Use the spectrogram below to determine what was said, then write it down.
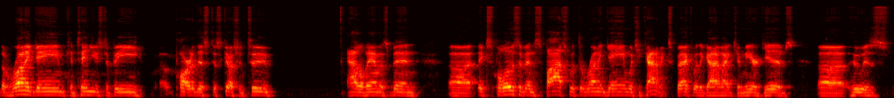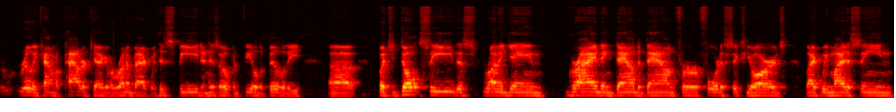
the running game continues to be part of this discussion too. Alabama's been uh, explosive in spots with the running game, which you kind of expect with a guy like Jahmyr Gibbs uh, who is really kind of a powder keg of a running back with his speed and his open field ability. Uh, but you don't see this running game grinding down to down for four to six yards like we might have seen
